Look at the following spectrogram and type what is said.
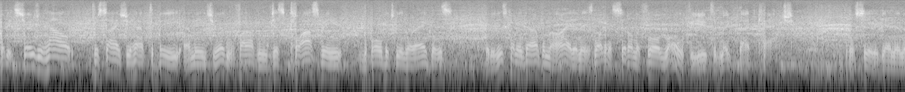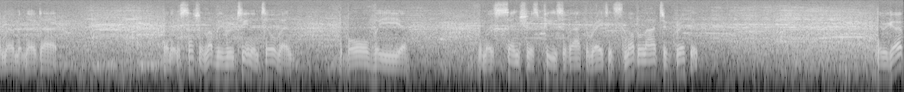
But it shows you how precise you have to be. I mean, she wasn't far from just clasping the ball between her ankles, but it is coming down from the height, and it's not going to sit on the floor long for you to make that catch. We'll see it again in a moment, no doubt. And it was such a lovely routine until then. The ball, the, uh, the most sensuous piece of apparatus, not allowed to grip it. Here we go.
